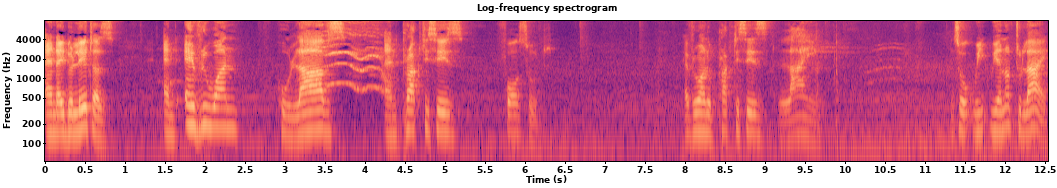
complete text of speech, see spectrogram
and idolaters and everyone who loves and practices falsehood. Everyone who practices lying. And so we, we are not to lie.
